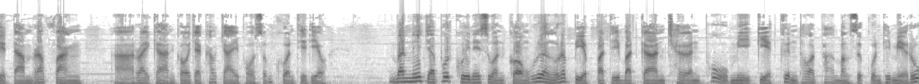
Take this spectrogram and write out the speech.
ติดตามรับฟังรายการก็จะเข้าใจพอสมควรทีเดียว วันนี้จะพูดคุยในส่วนของเรื่องระเบียบปฏิบัติการเชิญผู้มีเกียรติขึ้นทอดผ้าบางสกุลที่เมรุ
